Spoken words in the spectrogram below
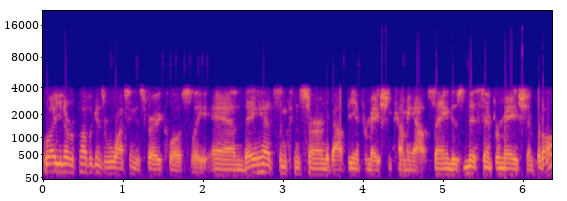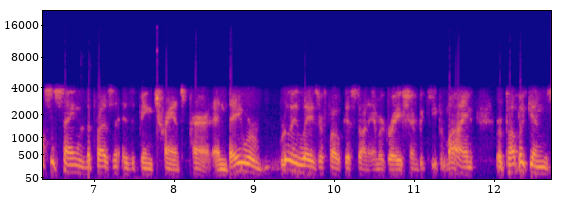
Well, you know, Republicans were watching this very closely, and they had some concern about the information coming out, saying there's misinformation, but also saying that the president isn't being transparent. And they were really laser focused on immigration. But keep in mind, Republicans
